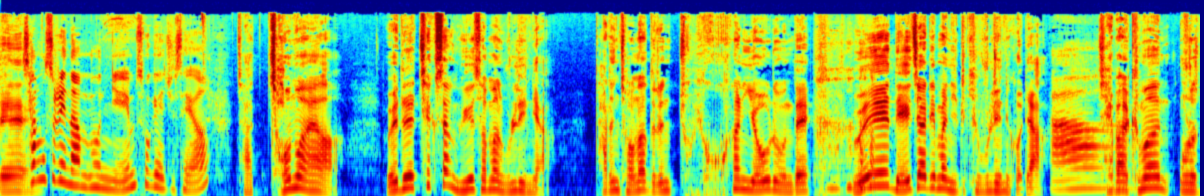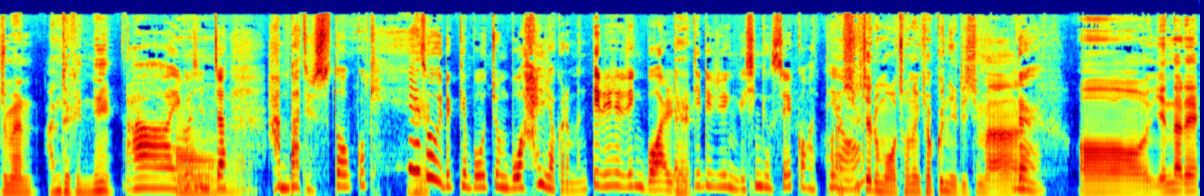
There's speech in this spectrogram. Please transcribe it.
예. 상수리 나무님 소개해 주세요. 자 전화야 왜 내 책상 위에서만 울리냐? 다른 전화들은 조용하니 여우러운데 왜 내 자리만 이렇게 울리는 거냐? 아. 제발 그만 울어주면 안 되겠니? 아, 이거 어. 진짜 안 받을 수도 없고 계속 이렇게 뭐좀뭐 하려 그러면 띠리링 뭐 하려면 네. 띠리링 신경 쓰일 것 같아요. 아, 실제로 뭐 저는 겪은 일이지만 네. 어, 옛날에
